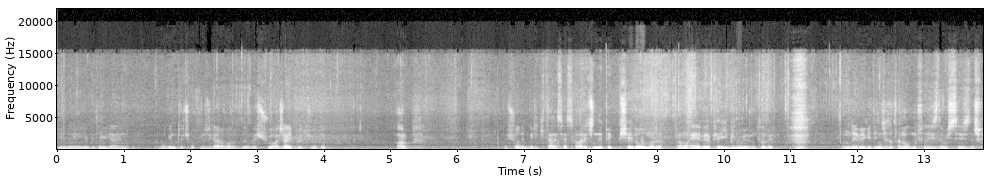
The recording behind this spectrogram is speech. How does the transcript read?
şeyleri gibi değil yani. O gün de çok rüzgar vardı ve şu acayip ötüyordu. Harp. Şu anda bir iki tane ses haricinde pek bir şey de olmadı. Ama EVP'yi bilmiyorum tabi. Onu da eve gidince zaten olmuşsa da izlemişsinizdir.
